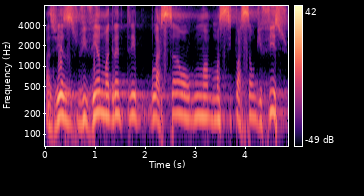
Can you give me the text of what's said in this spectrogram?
às vezes, vivendo uma grande tribulação, uma, uma situação difícil,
